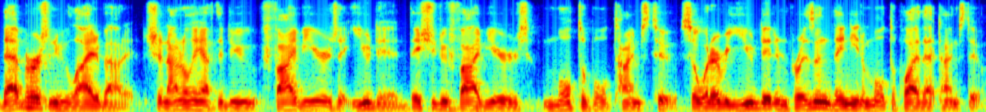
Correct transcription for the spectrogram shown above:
that person who lied about it should not only have to do five years that you did they should do five years multiple times two. So whatever you did in prison they need to multiply that times two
